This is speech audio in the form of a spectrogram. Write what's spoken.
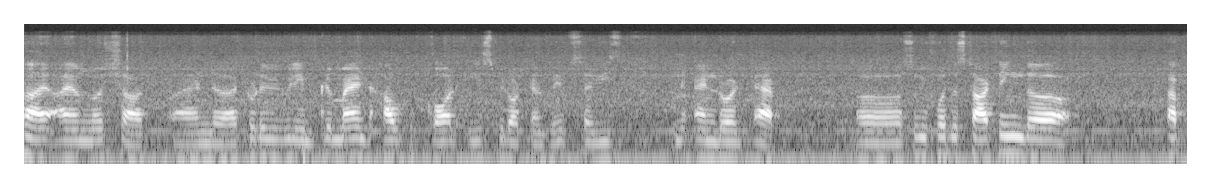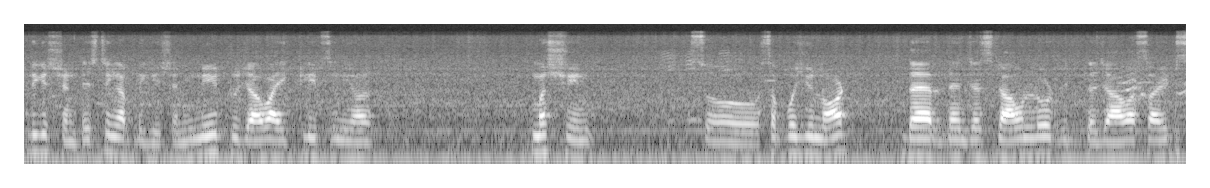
Hi, I am Naushad and uh, today we will implement how to call ASP.NET Web Service in Android app. Uh, so before the starting the application, testing application, you need to Java Eclipse in your machine. So suppose you're not there, then just download with the Java sites,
